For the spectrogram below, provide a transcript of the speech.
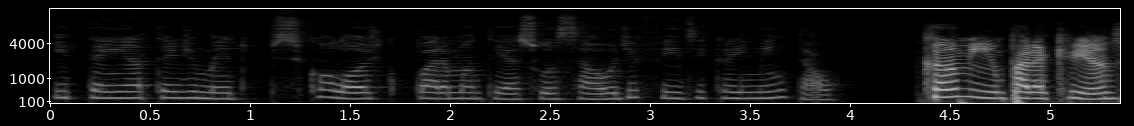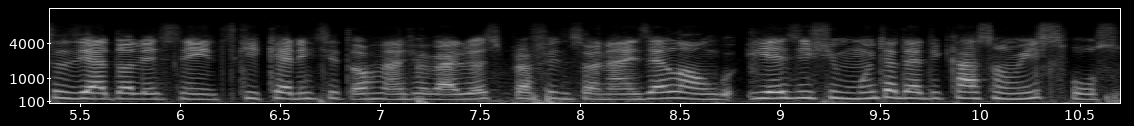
e têm atendimento psicológico para manter a sua saúde física e mental. Caminho para crianças e adolescentes que querem se tornar jogadores profissionais é longo e existe muita dedicação e esforço.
